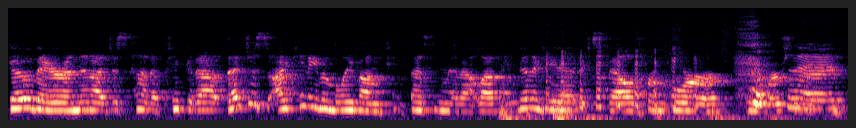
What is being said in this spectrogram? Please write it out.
go there and then I just kind of pick it up. That just, I can't even believe I'm confessing that out loud. I'm going to get expelled from horror university. Right.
